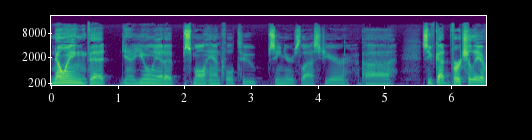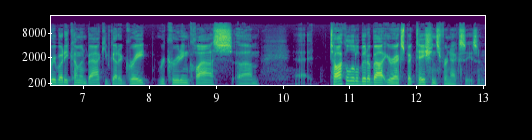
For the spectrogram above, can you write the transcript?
knowing that you know you only had a small handful, two seniors last year. Uh, so you've got virtually everybody coming back. You've got a great recruiting class. Um, talk a little bit about your expectations for next season.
